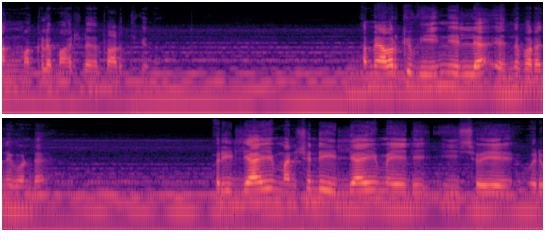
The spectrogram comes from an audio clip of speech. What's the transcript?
അങ്ങ് മക്കളെ മാറ്റണമെന്ന് പ്രാർത്ഥിക്കുന്നു. അമ്മ അവർക്ക് വീഞ്ഞില്ല എന്ന് പറഞ്ഞുകൊണ്ട് ഒരു ഇല്ലായ്മ മനുഷ്യന്റെ ഇല്ലായ്മയിൽ ഈശോയെ ഒരു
